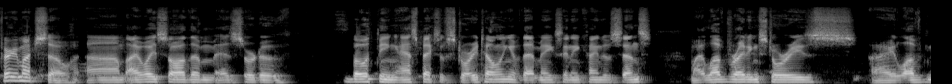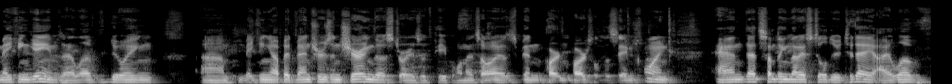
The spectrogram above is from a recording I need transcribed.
Very much so. Um, I always saw them as sort of both being aspects of storytelling, if that makes any kind of sense. I loved writing stories. I loved making games. I loved doing um, making up adventures and sharing those stories with people. And that's always been part and parcel of the same coin. And that's something that I still do today. I love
